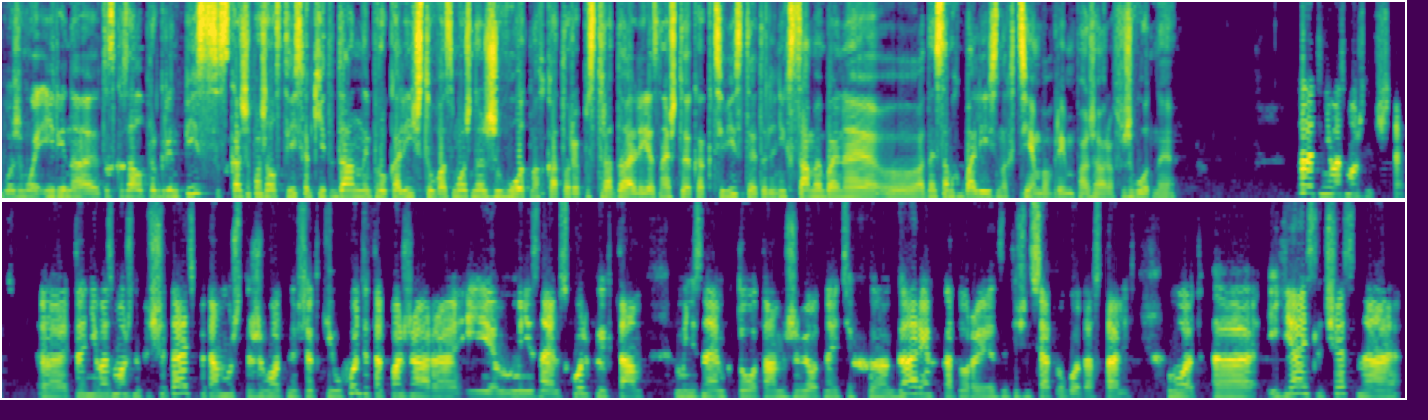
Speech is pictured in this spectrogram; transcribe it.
Боже мой, Ирина, ты сказала про Greenpeace. Скажи, пожалуйста, есть какие-то данные про количество, возможно, животных, которые пострадали? Я знаю, что я как активиста, это для них самая больная, э, одна из самых болезненных тем во время пожаров – животные. Но это невозможно посчитать. Э, Это невозможно посчитать, потому что животные все-таки уходят от пожара, и мы не знаем, сколько их там, мы не знаем, кто там живет на этих э, гарях, которые с 2010 года остались. Вот. Э, Я, если честно,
